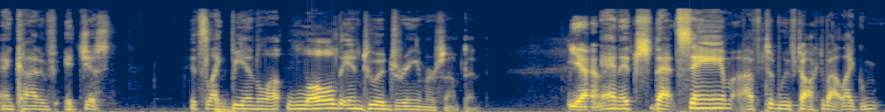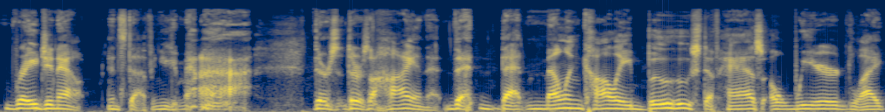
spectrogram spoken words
and kind of it just it's like being lulled into a dream or something. yeah And it's that same I've t- we've talked about like raging out and stuff and you can ah there's there's a high in that that that melancholy boohoo stuff has a weird like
